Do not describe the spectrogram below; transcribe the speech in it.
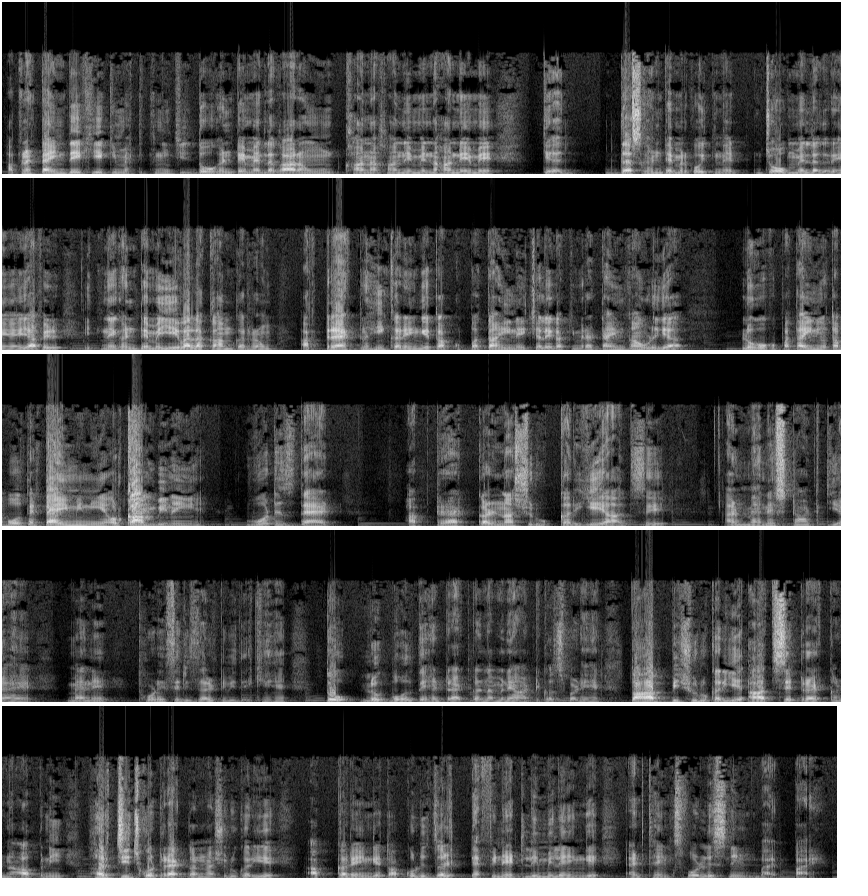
अपना टाइम देखिए कि मैं कितनी चीज़, दो घंटे में लगा रहा हूँ खाना खाने में, नहाने में दस घंटे मेरे को इतने जॉब में लग रहे हैं या फिर इतने घंटे में ये वाला काम कर रहा हूँ। आप ट्रैक नहीं करेंगे तो आपको पता ही नहीं चलेगा कि मेरा टाइम कहाँ उड़ गया। लोगों को पता ही नहीं होता, बोलते हैं टाइम ही नहीं है और काम भी नहीं है। वॉट इज़ दैट आप ट्रैक करना शुरू करिए आज से। एंड मैंने स्टार्ट किया है। मैंने थोड़े से रिज़ल्ट भी देखे हैं। तो लोग बोलते हैं ट्रैक करना, मैंने आर्टिकल्स पढ़े हैं। तो आप भी शुरू करिए आज से ट्रैक करना। अपनी हर चीज़ को ट्रैक करना शुरू करिए। आप करेंगे तो आपको रिज़ल्ट डेफिनेटली मिलेंगे। And thanks for listening bye bye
